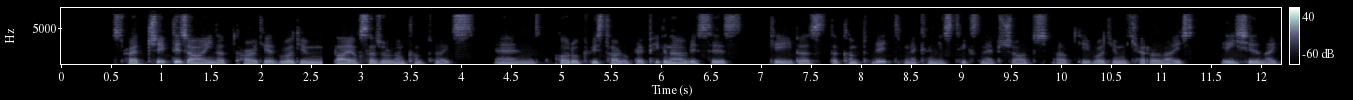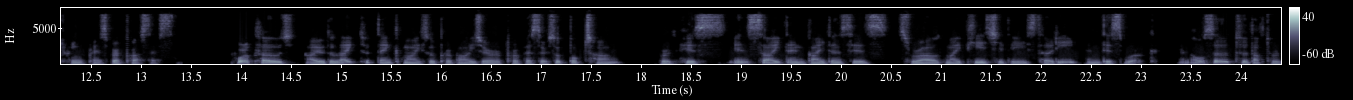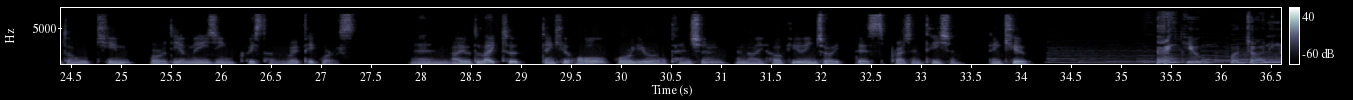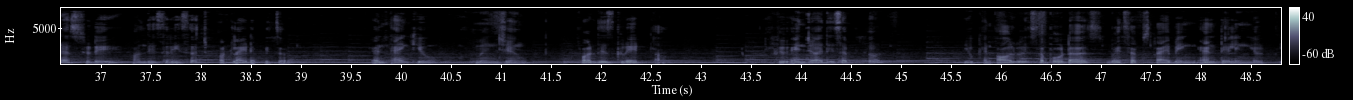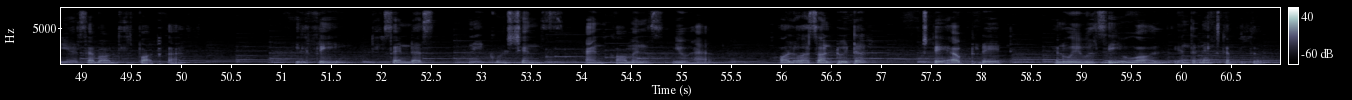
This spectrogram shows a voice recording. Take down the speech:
strategic design of target rhodium dioxazolone complex and photocrystallographic analysis gave us the complete mechanistic snapshot of the rhodium catalyzed acyl nitrene transfer process. Before close, I would like to thank my supervisor, Professor Sukbok Chang, for his insight and guidances throughout my PhD study and this work, and also to Dr. Dong Kim for the amazing crystallographic works. And I would like to thank you all for your attention and I hope you enjoyed this presentation. Thank you. Thank you for joining us today on this Research Spotlight episode. And thank you, Min Jung, for this great talk. If you enjoyed this episode, you can always support us by subscribing and telling your peers about this podcast. Feel free to send us any questions and comments you have. Follow us on Twitter stay up to date, and we will see you all in the next episode.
